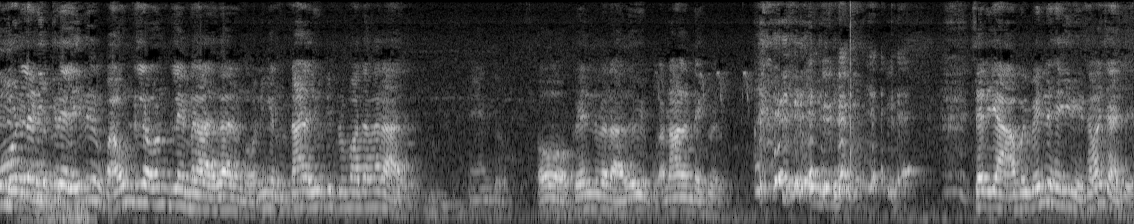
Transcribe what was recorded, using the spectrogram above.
போன்ல நிக்கிறேன் இது பவுண்ட்ல ஒன் பிளேம் வராது நீங்க நாளை யூடியூப்ல பார்த்தா வராது ஓ பேருந்து வராது நாலண்டைக்கு வரும். சரியா அப்ப இப்ப என்ன செய்யறீங்க சமைச்சாச்சு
